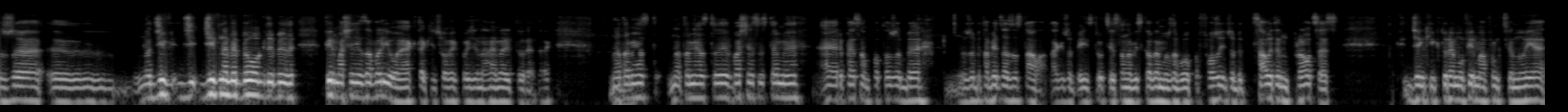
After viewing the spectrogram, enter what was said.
że y, no dziw, dzi, dziwne by było, gdyby firma się nie zawaliła, jak taki człowiek pójdzie na emeryturę, tak? Natomiast, natomiast właśnie systemy ERP są po to, żeby, żeby ta wiedza została, tak? Żeby instrukcje stanowiskowe można było potworzyć, żeby cały ten proces dzięki któremu firma funkcjonuje,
